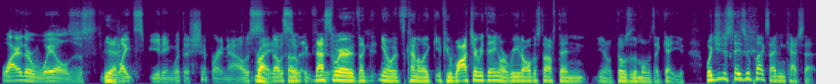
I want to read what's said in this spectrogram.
why are there whales just Yeah. light speeding with the ship right now? Was, Right. That was so, so th- that's where it's like you know it's kind of like if you watch everything or read all the stuff, then you know those are the moments that get you. What'd you just say, Zuplex? I didn't catch that,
